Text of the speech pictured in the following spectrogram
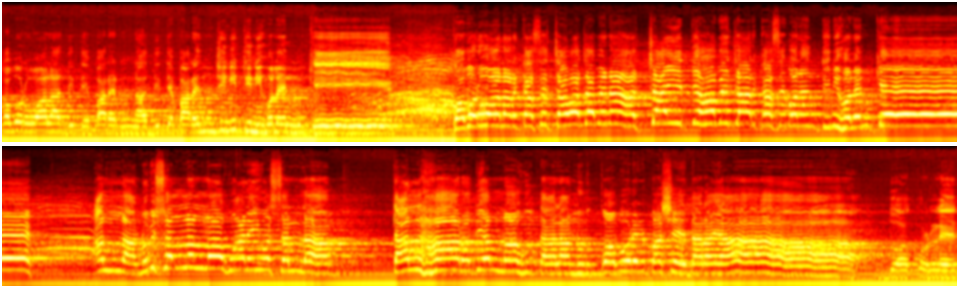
কবরওয়ালা দিতে পারেন না, দিতে পারেন যিনি তিনি হলেন কে? কবরওয়ালার কাছে চাওয়া যাবে না, চাইতে হবে যার কাছে বলেন তিনি হলেন কে? আল্লাহ নবী সাল্লাল্লাহু আলাইহি ওয়াসাল্লাম তালহা রাদিয়াল্লাহু তাআলা নূর কবরের পাশে দাঁড়ায়া দোয়া করলেন।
